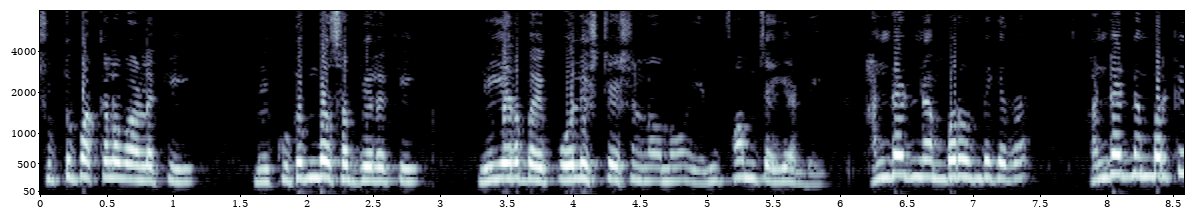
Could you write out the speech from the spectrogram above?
చుట్టుపక్కల వాళ్ళకి మీ కుటుంబ సభ్యులకి నియర్ బై పోలీస్ స్టేషన్లోనూ ఇన్ఫామ్ చేయండి. హండ్రెడ్ నెంబర్ ఉంది కదా. హండ్రెడ్ నెంబర్కి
